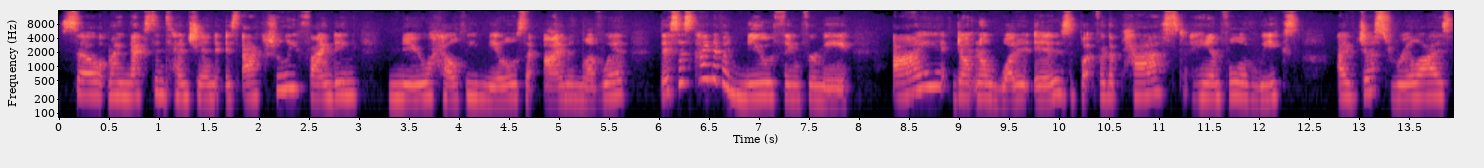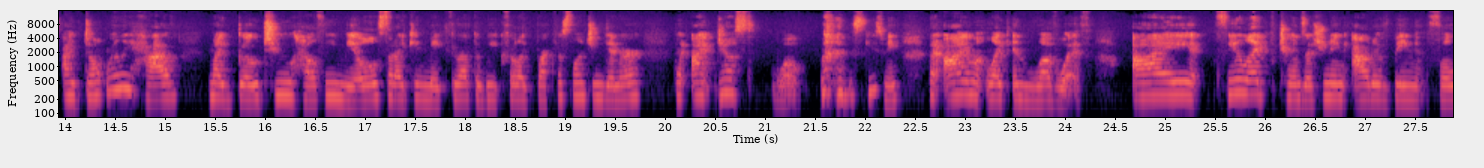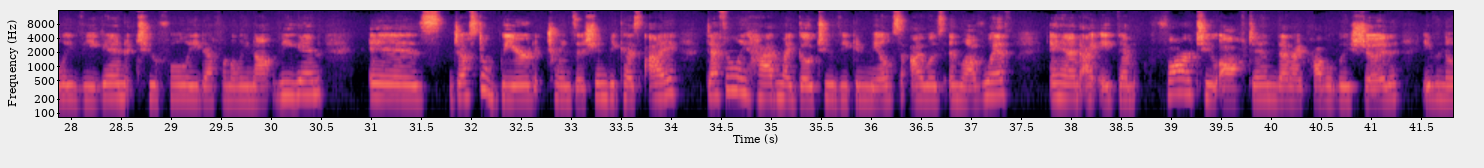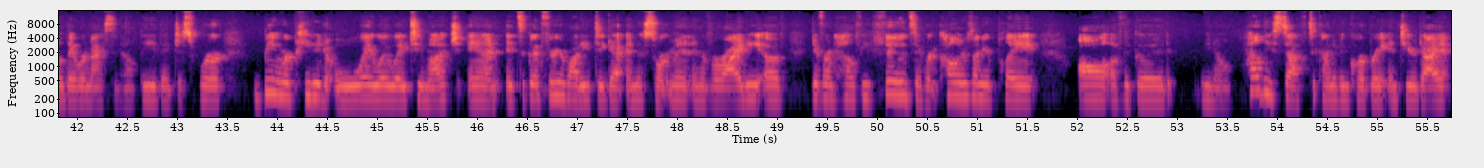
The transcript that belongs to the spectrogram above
So, my next intention is actually finding new healthy meals that I'm in love with. This is kind of a new thing for me. I don't know what it is, but for the past handful of weeks, I've just realized I don't really have my go to healthy meals that I can make throughout the week for like breakfast, lunch, and dinner that I'm just whoa, excuse me, that I'm like in love with. I feel like transitioning out of being fully vegan to fully definitely not vegan is just a weird transition because I definitely had my go to vegan meals that I was in love with and I ate them far too often than I probably should, even though they were nice and healthy. They just were being repeated way, way, way too much. And it's good for your body to get an assortment and a variety of different healthy foods, different colors on your plate, all of the good, you know, healthy stuff to kind of incorporate into your diet.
